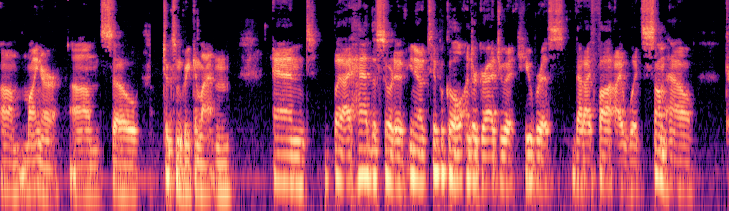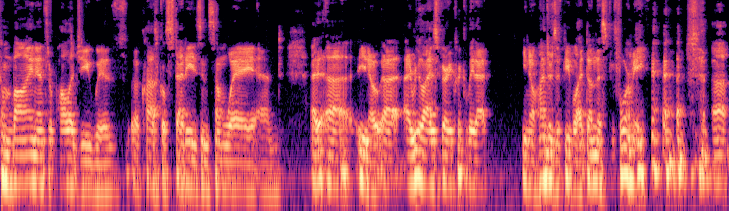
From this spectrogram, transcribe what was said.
um, minor. Um, so, took some Greek and Latin. And, but I had the sort of, you know, typical undergraduate hubris that I thought I would somehow combine anthropology with uh, classical studies in some way. And, uh, you know, uh, I realized very quickly that you know, hundreds of people had done this before me. uh,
